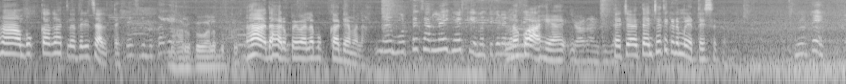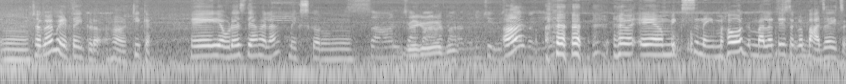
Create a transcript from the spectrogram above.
हां बुक्का घातला तरी चालतंय. हां दहा रुपयेवाला बुक्का द्या मला. नाही मोठं चांगलं आहे घ्या की मग तिकडे लावून नको आहे. त्याच्या त्यांच्या तिकडे मिळतंय सगळं. मिळते? हं, सगळं मिळतं इकडं. हां ठीक आहे. हे एवढंच द्या मला मिक्स करून. वेगवेगळं देऊ? ए, मिक्स नाही. हो मला ते सगळं भाजायचं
